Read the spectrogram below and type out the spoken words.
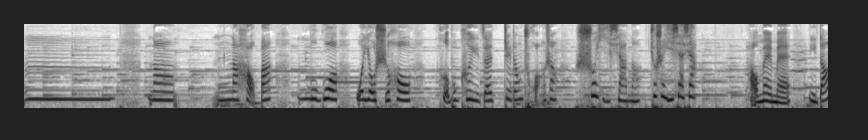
嗯，那那好吧，不过我有时候可不可以在这张床上睡一下呢？就睡一下下。好妹妹，你当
